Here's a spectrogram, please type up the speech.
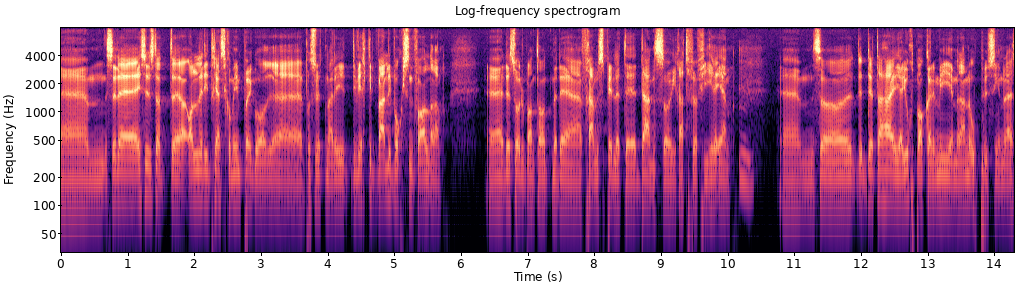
Um, så det, jeg syns at alle de tre som kom innpå i går uh, på slutten, de, de virket veldig voksen for alderen. Uh, det så du bl.a. med det fremspillet til Dance og rett før 4-1. Mm. Um, så dette her jeg har gjort på akademiet med denne oppussingen, det,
